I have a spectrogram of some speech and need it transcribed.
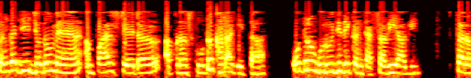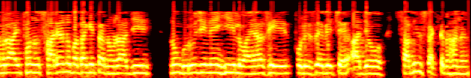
ਸੰਗਤ ਜੀ ਜਦੋਂ ਮੈਂ ਅੰਪਾਇਰ ਸਟੇਟ ਆਪਣਾ ਸਕੂਟਰ ਖੜਾ ਕੀਤਾ ਉਧਰੋਂ ਗੁਰੂ ਜੀ ਦੀ ਕੰਟੈਕਸਾ ਵੀ ਆ ਗਈ ਧਰਮਰਾਜ ਤੁਹਾਨੂੰ ਸਾਰਿਆਂ ਨੂੰ ਪਤਾ ਕਿ ਧਰਮਰਾਜ ਜੀ ਨੂੰ ਗੁਰੂ ਜੀ ਨੇ ਹੀ ਲਵਾਇਆ ਸੀ ਪੁਲਿਸ ਦੇ ਵਿੱਚ ਅੱਜ ਉਹ ਸਬ ਇੰਸਪੈਕਟਰ ਹਨ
